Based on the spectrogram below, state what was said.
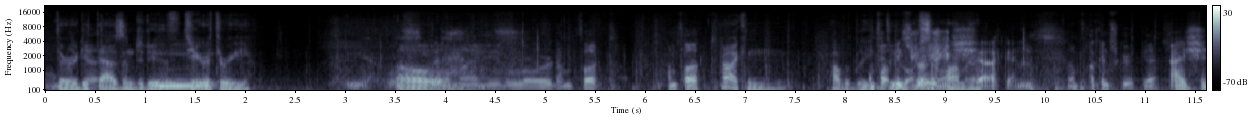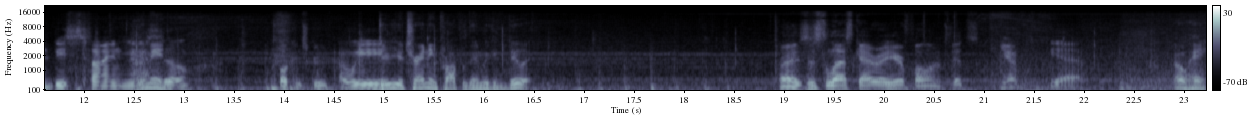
Oh my Thirty God. thousand to do the tier Mm. three. yeah, we'll Oh see my lord, I'm fucked. I'm fucked. Oh, I can Probably I'm do fucking These on screwed. some fucking armor. shotguns. I'm fucking screwed, guys. I should be fine here still. mean? Still. fucking screwed. Are we? Do your training properly, and we can do it. All right, is this the last guy right here following fits? Yep. Yeah. Oh, hey.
